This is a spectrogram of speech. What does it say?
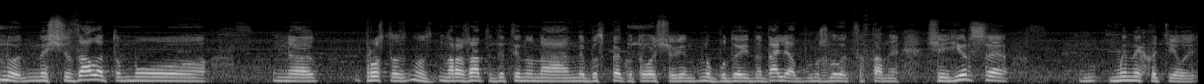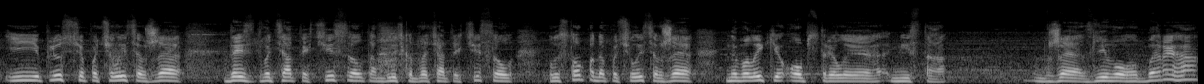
ну, не щезала, тому е, просто ну, наражати дитину на небезпеку того, що він ну, буде і надалі, або можливо це стане ще гірше. Ми не хотіли. І плюс ще почалися вже десь з 20-х чисел, там близько 20-х чисел листопада почалися вже невеликі обстріли міста вже з лівого берега.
